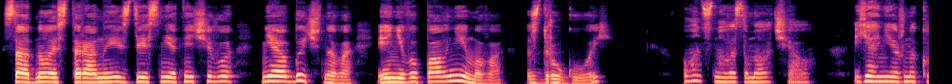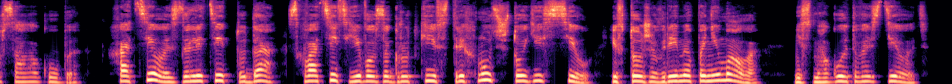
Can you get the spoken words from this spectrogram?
«С одной стороны, здесь нет ничего необычного и невыполнимого, с другой...» Он снова замолчал. Я нервно кусала губы. Хотелось залететь туда, схватить его за грудки и встряхнуть, что есть сил, и в то же время понимала, не смогу этого сделать,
